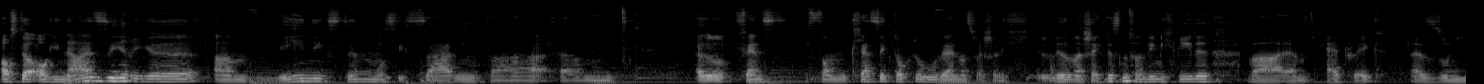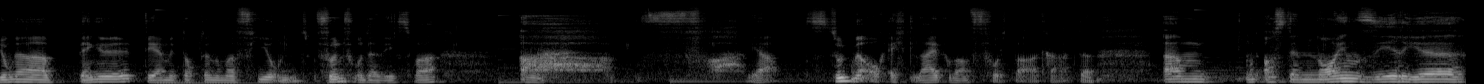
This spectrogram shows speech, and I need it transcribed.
Aus der Originalserie am wenigsten, muss ich sagen, war. Ähm, also Fans vom Classic Doctor Who werden das wahrscheinlich, werden wahrscheinlich wissen, von wem ich rede, war ähm, Adric. Also so ein junger Bengel, der mit Doktor Nummer 4 und 5 unterwegs war Ah, ja, es tut mir auch echt leid, aber ein furchtbarer Charakter. Ähm, und aus der neuen Serie,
